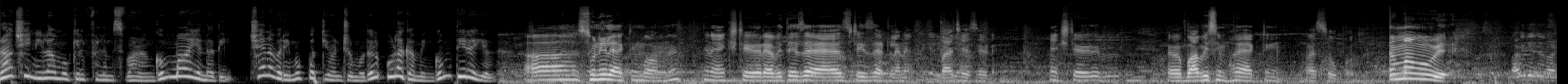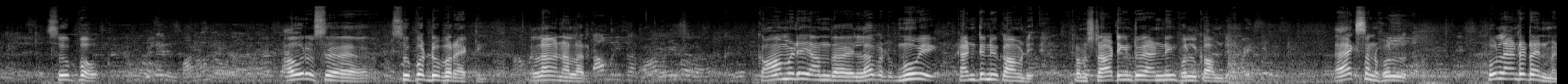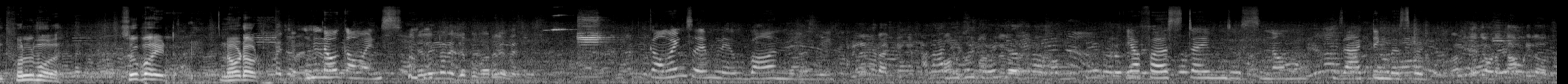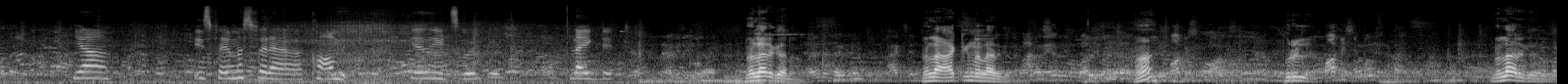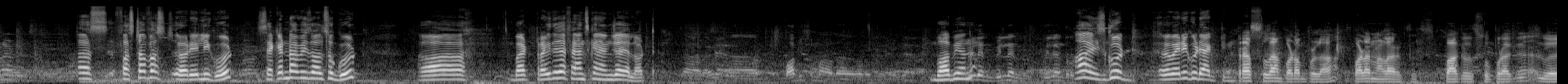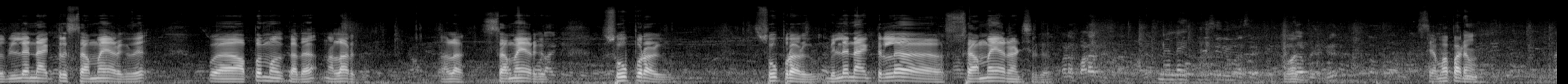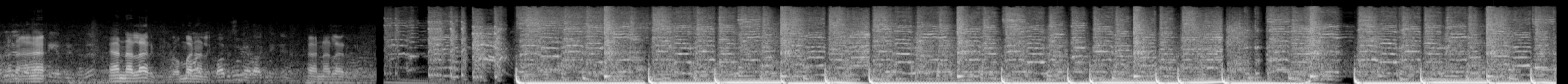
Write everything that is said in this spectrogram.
ராஜி நிலா முகில் films வழங்கும் மாயநதி ஜனவரி முப்பத்தி ஒன்று முதல் உலகமெங்கும் திரையில். సునీల్ యాక్టింగ్ బాగుంది next Ravi Teja as it is అట్లనే side next next Bobby Simha acting super Brahma movie super அவரு சூப்பர் டூப்பர் ஆக்டிங் எல்லாமே நல்லா இருக்கு. காமெடி அந்த இல்லை but movie continue comedy from starting to ending full comedy action full full entertainment full movie super hit no doubt no comments comments ఏం లేవు బాగుంది movie yeah first time చూస్తున్నాం his acting was good yeah is famous for comedy yeah it's good like it நல்லா இருக்குதுண்ணா நல்லா acting நல்லா இருக்குது ஆ புரியல நல்லா இருக்குது good. Second half is also good. Uh, but Raviteja fans can enjoy a lot. Bobby Anna? Ah, it's good. Uh, very good acting. Dress தான் படம் ஃபுல்லாக படம் நல்லா இருக்குது பார்க்கறதுக்கு சூப்பராக இருக்குது வில்லன் ஆக்டர் செம்மையாக இருக்குது அப்பா மக கதை நல்லா இருக்குது நல்லா இருக்கு செம்மையாக இருக்குது சூப்பராக இருக்குது சூப்பராக இருக்குது. வில்லன் ஆக்டரில் செம்மையாக நடிச்சிருக்காரு. செம படம். நல்லா இருக்கு. ரொம்ப நல்லா நல்லா இருக்கு.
